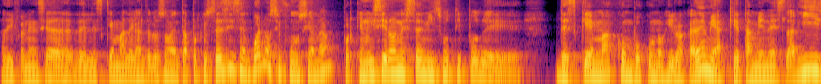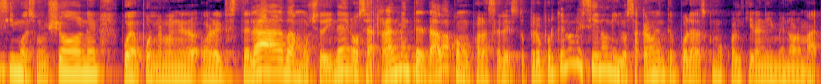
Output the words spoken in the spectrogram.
a diferencia del esquema legal de los 90, porque ustedes dicen, bueno, si funciona, ¿por qué no hicieron este mismo tipo de, esquema con Boku no Hero Academia? Que también es larguísimo, es un shonen, pueden ponerlo en el horario estelar, da mucho dinero, o sea, realmente daba como para hacer esto, pero ¿por qué no lo hicieron y lo sacaron en temporadas como cualquier anime normal?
